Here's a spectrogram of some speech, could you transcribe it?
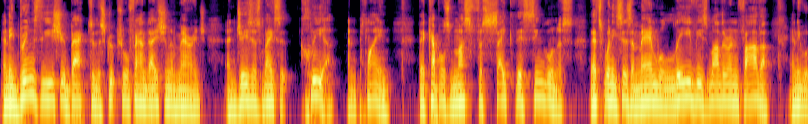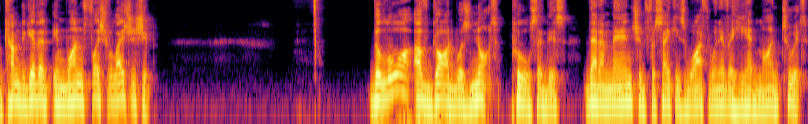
And he brings the issue back to the scriptural foundation of marriage. And Jesus makes it clear and plain that couples must forsake their singleness. That's when he says a man will leave his mother and father and he will come together in one flesh relationship. The law of God was not, Poole said this, that a man should forsake his wife whenever he had mind to it,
